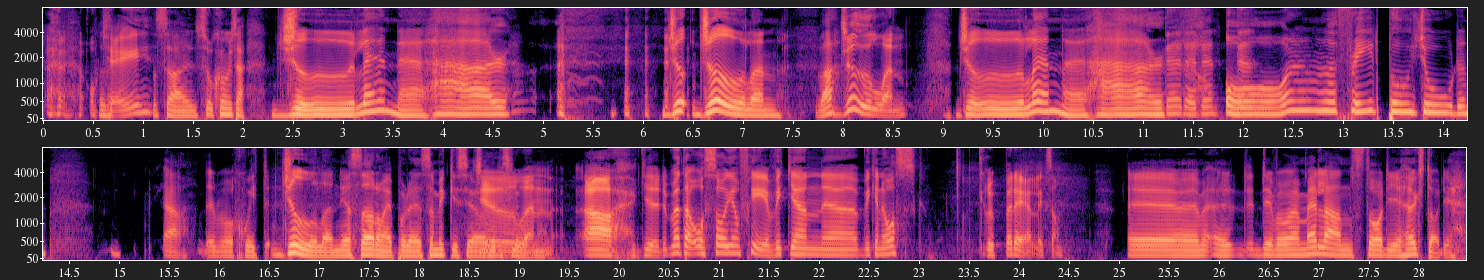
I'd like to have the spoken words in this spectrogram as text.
Okej. Och Så, så sjöng hon så här, Julen är här. Ju, julen, va? Julen. Julen är här. Och en frid på jorden. Ja, det var skit. Julen, jag störde mig på det så mycket så jag slog henne. Julen. Ah, gud. Vänta, och Sorgen Fri, vilken, eh, vilken årsgrupp är det liksom? Eh, eh, det var mellanstadie, högstadie.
